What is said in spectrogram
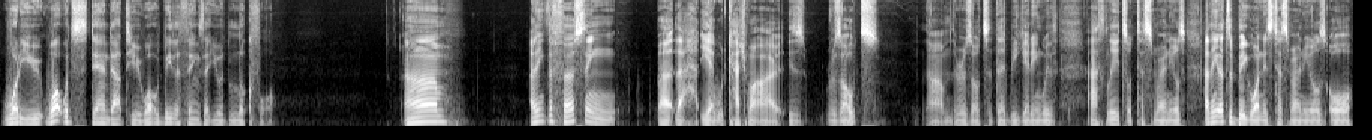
what do you what would stand out to you? What would be the things that you would look for? Um, I think the first thing uh, that yeah would catch my eye is results. Um, the results that they'd be getting with athletes or testimonials. I think that's a big one is testimonials, or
